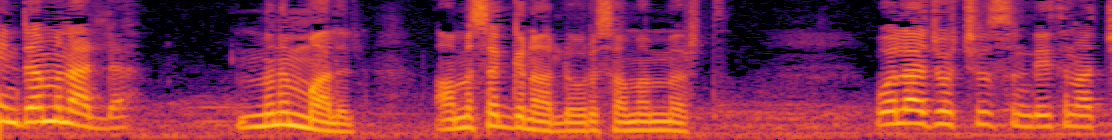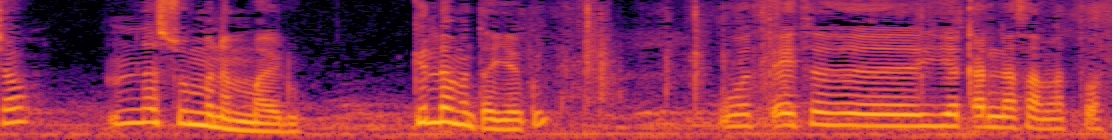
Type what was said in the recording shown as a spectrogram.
እንደምን አለ? ምንም አልል። አመሰግናለሁ ርዕሰ መምህርት። ወላጆችስ እንዴት ናቸው? እነሱ ምንም አይሉ። ግን ለምን ጠየቁኝ? ውጤትህ እየቀነሰ መጥቷል።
